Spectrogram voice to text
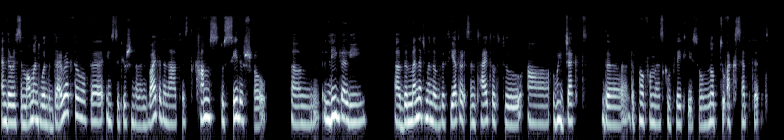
And there is a moment when the director of the institution that invited an artist comes to see the show. Um, legally, uh, the management of the theater is entitled to uh, reject the the performance completely, so not to accept it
